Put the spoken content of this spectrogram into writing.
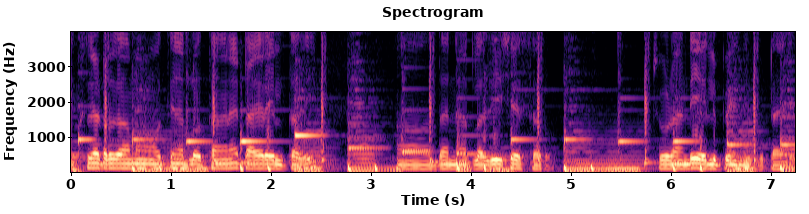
ఎక్సలేటర్గా మనం ఒత్తినట్లు వస్తాగానే టైర్ వెళ్తుంది. దాన్ని అట్లా తీసేస్తారు. చూడండి వెళ్ళిపోయింది ఇప్పుడు టైర్.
